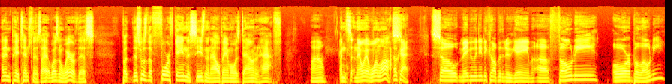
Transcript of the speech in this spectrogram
I didn't pay attention to this. I wasn't aware of this, but this was the fourth game this season that Alabama was down at half, Wow. and, so, and they only have one loss. Okay. So maybe we need to come up with a new game. Uh, phony or baloney?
